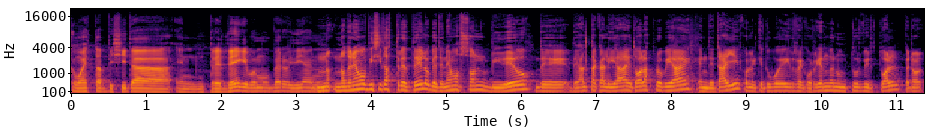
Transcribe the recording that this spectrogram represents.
Como estas visitas en 3D que podemos ver hoy día en... No, no tenemos visitas 3D, lo que tenemos son videos de, de alta calidad de todas las propiedades en detalle, con el que tú puedes ir recorriendo en un tour virtual, pero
